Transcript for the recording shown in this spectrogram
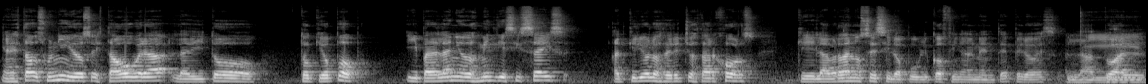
En Estados Unidos esta obra la editó Tokyo Pop y para el año 2016 adquirió los derechos Dark Horse que la verdad no sé si lo publicó finalmente, pero es la actual.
